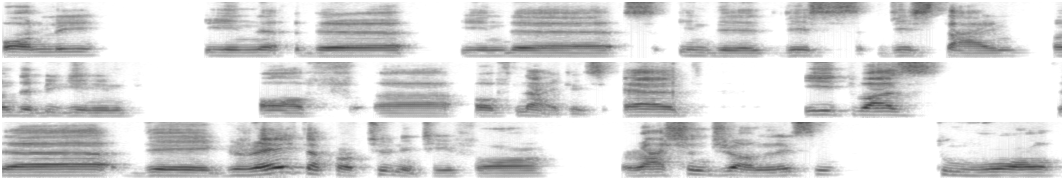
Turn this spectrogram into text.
only in the in the in the this this time on the beginning of uh, of 90s and it was the the great opportunity for russian journalism to work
